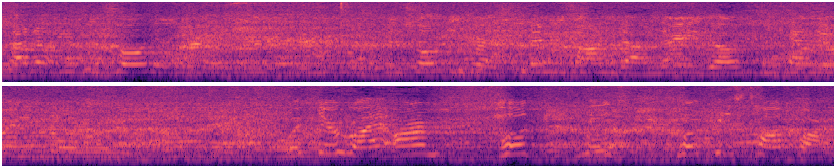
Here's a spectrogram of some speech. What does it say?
try to control his wrist. Control his wrist. Pin his arm down. There you go. He can't do anything. With your right arm, hook his hook his top arm.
